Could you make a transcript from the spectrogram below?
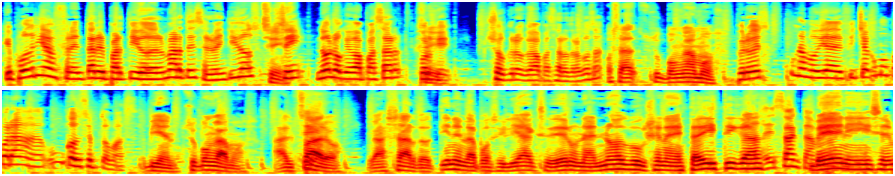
que podría enfrentar el partido del martes, el 22. Sí. No lo que va a pasar, porque yo creo que va a pasar otra cosa. O sea, supongamos, Pero es una movida de ficha como para un concepto más. bien, supongamos, Alfaro, Gallardo, tienen la posibilidad de acceder a una notebook llena de estadísticas. Exactamente. Ven y dicen,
